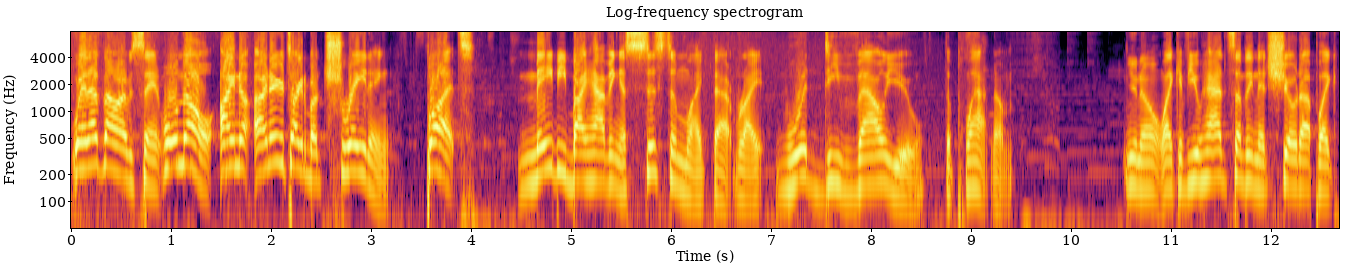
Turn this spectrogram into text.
Wait, that's not what I was saying. Well, no. I know I know you're talking about trading, but maybe by having a system like that, right, would devalue the platinum. You know, like if you had something that showed up like,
